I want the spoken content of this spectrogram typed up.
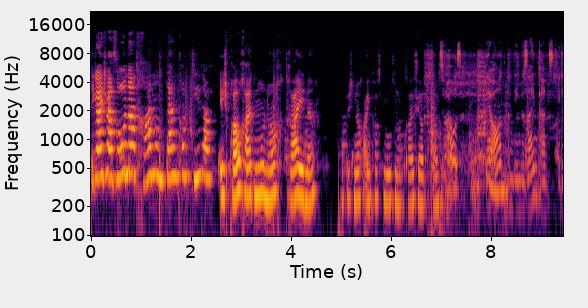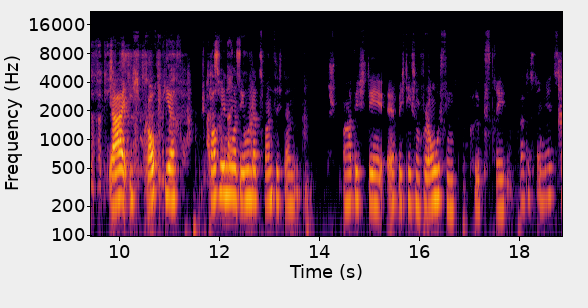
Digga, ich war so nah dran und dann kommt dieser. Ich brauche halt nur noch drei, ne? Hab ich noch einen kostenlosen Preis? Ja. Zu Hause. Der Ort, an dem du sein kannst, wie du wirklich Ja, ich brauche hier. Ich brauche hier nur die 120, dann habe ich, die, hab ich diesen Frozen Glücksdreh. Was ist denn jetzt?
